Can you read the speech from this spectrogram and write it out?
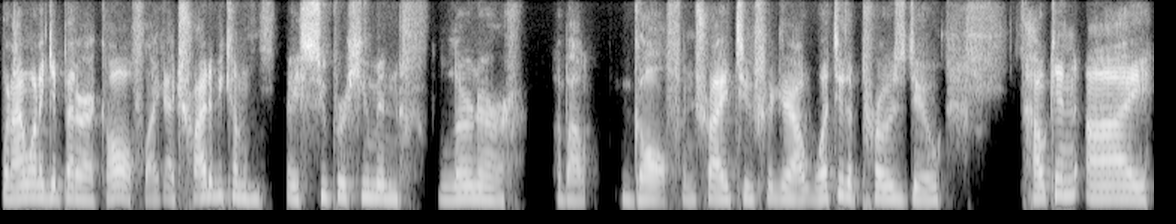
when I want to get better at golf, like I try to become a superhuman learner about golf and try to figure out what do the pros do? How can I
